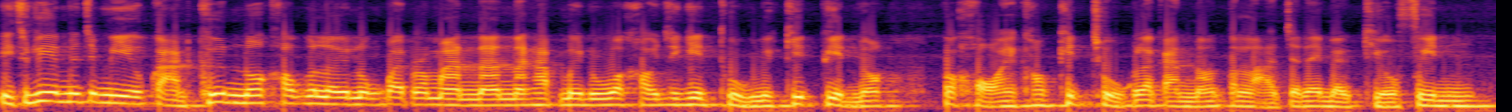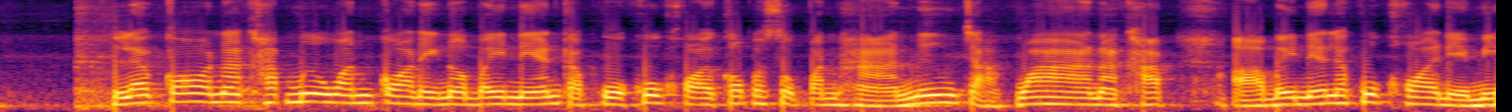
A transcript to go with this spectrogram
อิตาเลียนมันจะมีโอกาสขึ้นเนาะเขาก็เลยลงไปประมาณนั้นนะครับ ไม่รู้ว่าเขาจะคิดถูกหรือคิดผิดเนาะก็ขอให้เขาคิดถูกแล้วกันเนาะตลาดจะได้แบบเขียวฟิน แล้วก็นะครับเมื่อวันก่อนเองเนาะไบแนนกับกูคู่คอยก็ประสบปัญหาเนื่องจากว่านะครับไบแนนและคู่คอยเนี่ยมี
